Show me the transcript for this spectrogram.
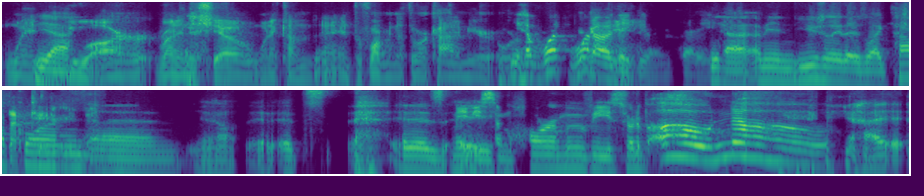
when Yeah. you are running the show when it comes and performing the thoracotomy or, or Yeah, what what are they doing, Teddy? Yeah, I mean, usually there's like popcorn, Spectators. and you know, it, it's it is Maybe a- some horror movie sort of. Oh no! yeah, it,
